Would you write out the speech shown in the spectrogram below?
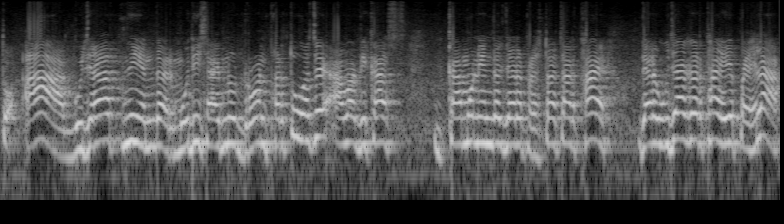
તો આ ગુજરાતની અંદર મોદી સાહેબનું ડ્રોન ફરતું હશે, આવા વિકાસ કામોની અંદર જ્યારે ભ્રષ્ટાચાર થાય, જ્યારે ઉજાગર થાય એ પહેલાં,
